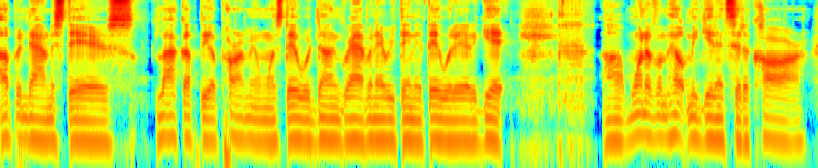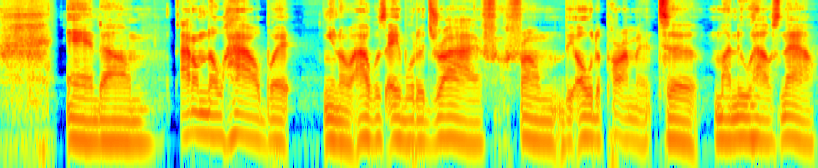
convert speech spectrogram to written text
up and down the stairs, lock up the apartment once they were done grabbing everything that they were there to get. Uh, one of them helped me get into the car, and um, I don't know how, but you know, I was able to drive from the old apartment to my new house now.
